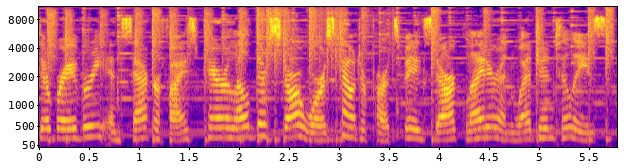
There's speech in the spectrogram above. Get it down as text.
their bravery and sacrifice paralleled their Star Wars counterparts Biggs Darklighter and Wedge Antilles.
